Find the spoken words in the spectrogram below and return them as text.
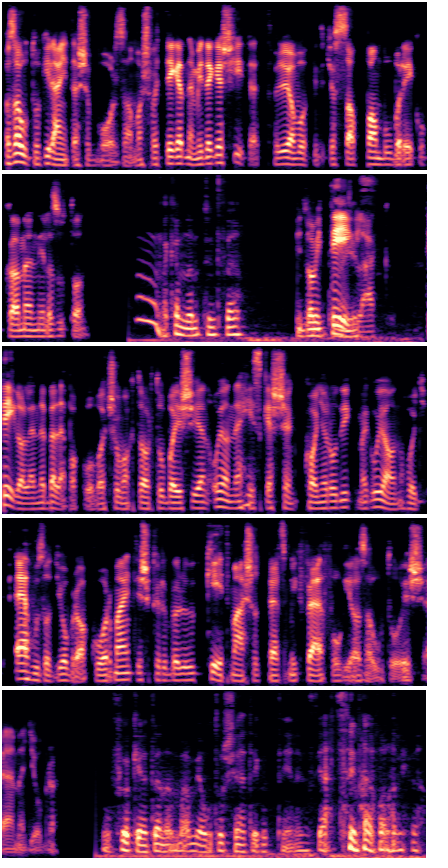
az autók irányítása borzalmas. Vagy téged nem idegesített? Hogy olyan volt, mint hogyha szappan buborékokkal mennél az úton? Hm, Nekem nem tűnt fel. Mint valami téglák. Tégla lenne belepakolva a csomagtartóba, és ilyen olyan nehézkesen kanyarodik, meg olyan, hogy elhúzod jobbra a kormányt, és körülbelül két másodperc még felfogja az autó, és elmegy jobbra. Ú, föl kéne tennem már mi autós játékot tényleg, ezt játszani már valamivel.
